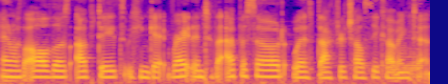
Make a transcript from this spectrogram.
And with all of those updates, we can get right into the episode with Dr. Chelsea Covington.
